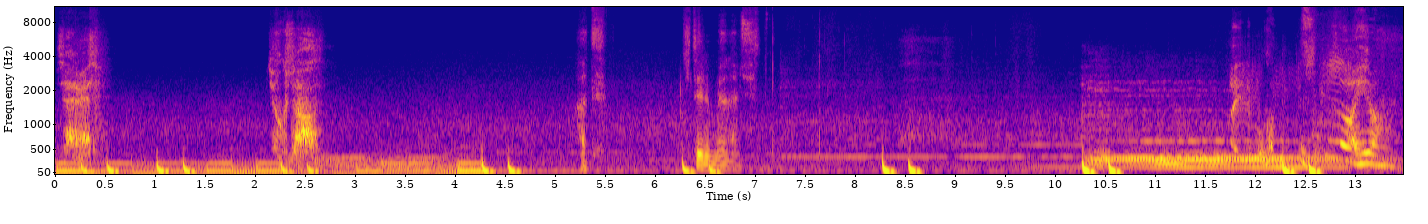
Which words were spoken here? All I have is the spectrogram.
Servet. Çok sağ ol. Hadi. Gidelim bir an önce. Bismillahirrahmanirrahim.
